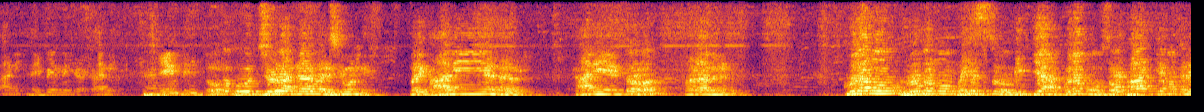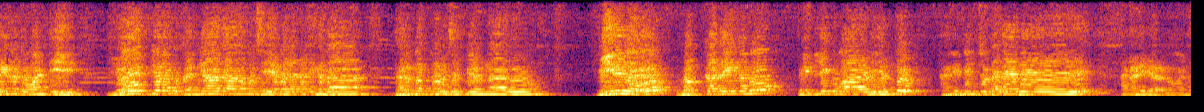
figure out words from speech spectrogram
కానీ అయిపోయింది ఇంకా కానీ. ఏంటి? లోకపూజ్యుడు అన్నారు మరి శివుణ్ణి. మరి కానీ అన్నారు. కానీ ఏంటో మరలా వినండి. కులము రూపము వయస్సు విద్య గుణము సౌభాగ్యము కలిగినటువంటి యోగ్యులకు కన్యాదానము చేయవలనని కదా ధర్మజ్ఞులు చెప్పి ఉన్నారు. వీరిలో ఒక్కటైనను పెళ్ళి కుమారుడు ఎందు కనిపించుటలేదే అని అడిగారు అనమాట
